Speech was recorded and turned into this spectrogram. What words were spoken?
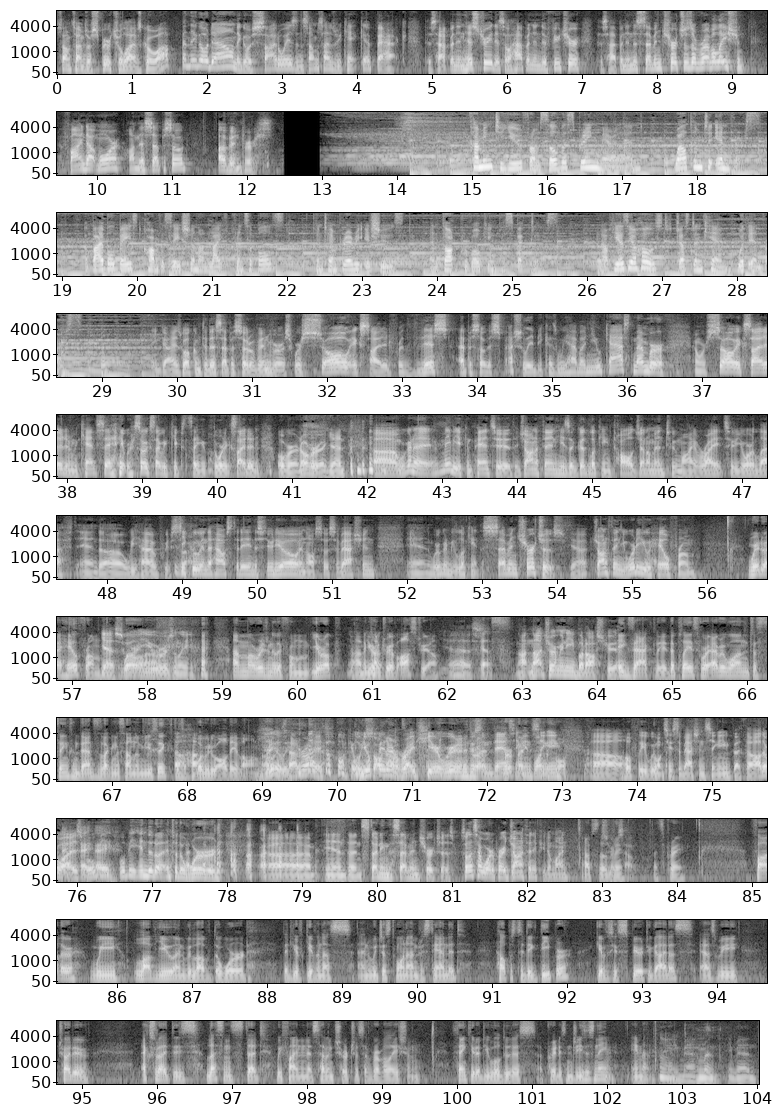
Sometimes our spiritual lives go up and they go down, they go sideways, and sometimes we can't get back. This happened in history, this will happen in the future, this happened in the seven churches of Revelation. Find out more on this episode of Inverse. Coming to you from Silver Spring, Maryland, welcome to Inverse, a Bible based conversation on life principles, contemporary issues, and thought provoking perspectives. Now, here's your host, Justin Kim, with Inverse guys. Welcome to this episode of Inverse. We're so excited for this episode, especially because we have a new cast member. And we're so excited, and we can't say, we're so excited, we keep saying the word excited over and over again. Uh, we're going to, maybe you can pan to, to Jonathan. He's a good looking, tall gentleman to my right, to your left. And uh, we have, we have Sikhu right. in the house today in the studio, and also Sebastien. And we're going to be looking at the seven churches. Yeah? Jonathan, where do you hail from? Where do I hail from? Yes, well, where are you originally? I'm originally from Europe, uh, the Europe. country of Austria. Yes. Yes. Not, not Germany, but Austria. Exactly. The place where everyone just sings and dances like in the sound of music. That's uh-huh. what we do all day long. Really? Is that right? okay, well, you'll fit in right here. We're going to do right. some dancing Perfect. and singing. Uh, hopefully, we won't see Sebastien singing, but uh, otherwise, hey, hey, we'll, hey. Be, we'll be into the, into the Word uh, and, and studying the seven churches. So let's have a word of prayer. Jonathan, if you don't mind. Absolutely. Let's pray. Father, we love you and we love the word that you have given us, and we just want to understand it. Help us to dig deeper. Give us your spirit to guide us as we try to extradite these lessons that we find in the seven churches of Revelation. Thank you that you will do this. I pray this in Jesus' name. Amen. Amen. Amen. Amen.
